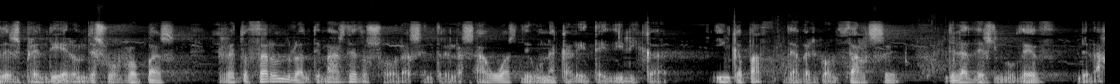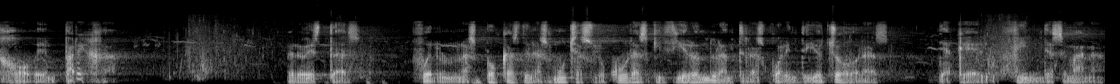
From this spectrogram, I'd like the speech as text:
desprendieron de sus ropas y retozaron durante más de dos horas entre las aguas de una caleta idílica, incapaz de avergonzarse de la desnudez de la joven pareja. Pero estas fueron unas pocas de las muchas locuras que hicieron durante las 48 horas de aquel fin de semana.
